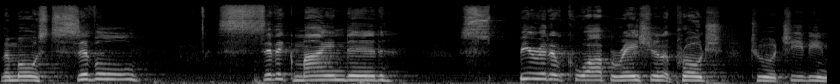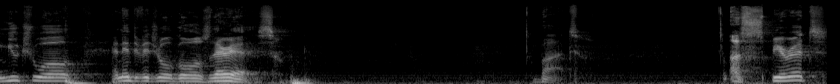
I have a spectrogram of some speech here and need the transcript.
the most civil, civic minded, spirit of cooperation approach to achieving mutual and individual goals there is. But a spirit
